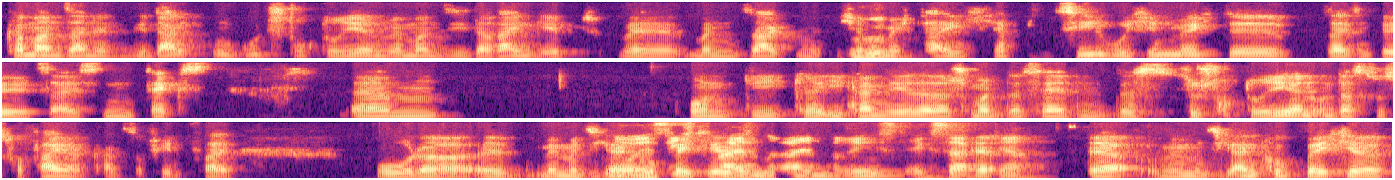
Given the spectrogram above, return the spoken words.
kann man seine Gedanken gut strukturieren, wenn man sie da reingibt, weil man sagt, ich mhm. möchte eigentlich, ich habe ein Ziel, wo ich hin möchte, sei es ein Bild, sei es ein Text. Ähm, und die KI kann dir da schon mal das helfen, das zu strukturieren und dass du es verfeinern kannst, auf jeden Fall. Oder äh, wenn man sich Neue anguckt, welche reinbringst, exakt, ja, ja. Ja, und wenn man sich anguckt, welche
